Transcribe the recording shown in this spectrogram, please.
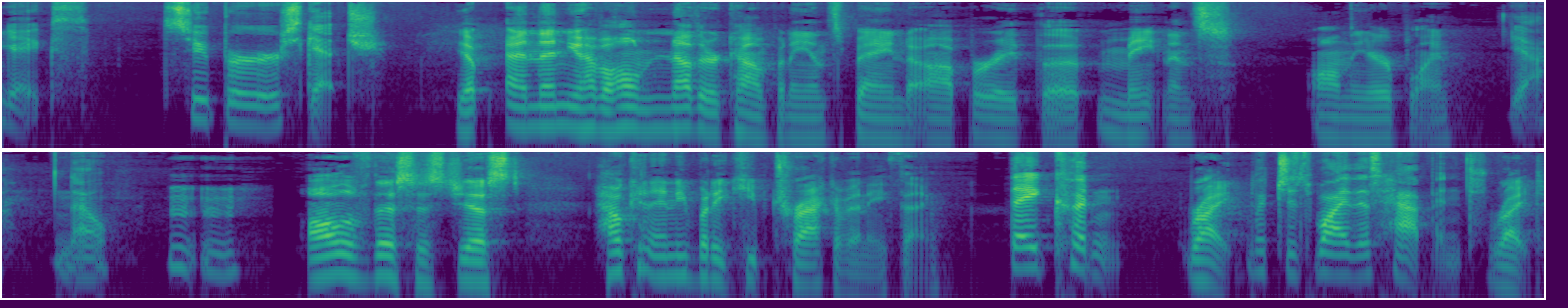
Yikes. Super sketch. Yep, and then you have a whole nother company in Spain to operate the maintenance on the airplane. Yeah. No. Mm-mm. All of this is just how can anybody keep track of anything? They couldn't, Right, which is why this happened. right.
